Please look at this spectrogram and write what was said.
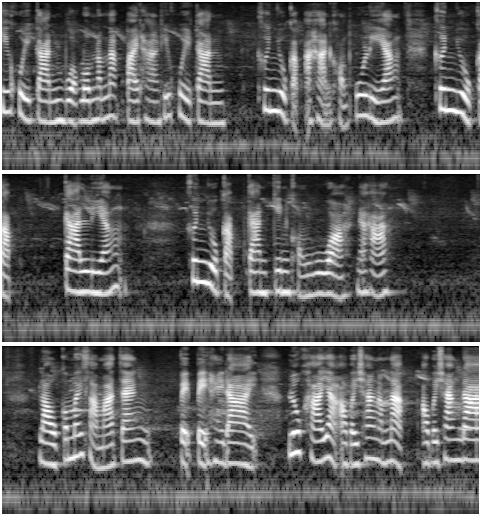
ที่คุยกันบวกลบน้ำหนักปลายทางที่คุยกัน ขึ้นอยู่กับอาหารของผู้เลี้ยง ขึ้นอยู่กับการเลี้ยง ขึ้นอยู่กับการกินของวัวนะคะ เราก็ไม่สามารถแจ้ง เป๊ะๆให้ได้ ลูกค้าอยากเอาไปชั่งน้ำหนัก เอาไปชั่งได้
